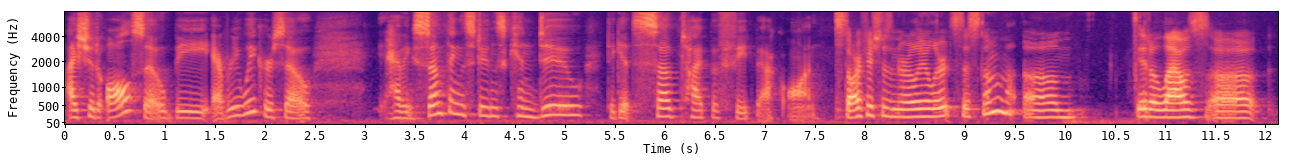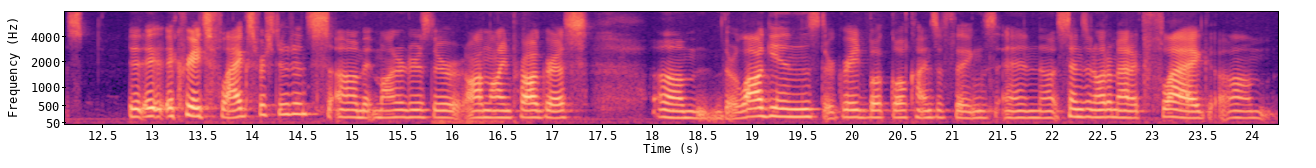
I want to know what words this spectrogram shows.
I should also be every week or so having something the students can do to get some type of feedback on. Starfish is an early alert system. Um, it allows, uh, it, it, creates flags for students. Um, it monitors their online progress um, their logins, their gradebook, all kinds of things, and uh, sends an automatic flag, um,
